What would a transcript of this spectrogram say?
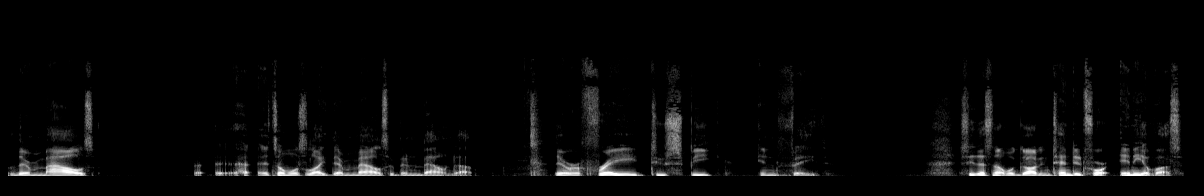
their mouths it's almost like their mouths have been bound up they're afraid to speak in faith see that's not what god intended for any of us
